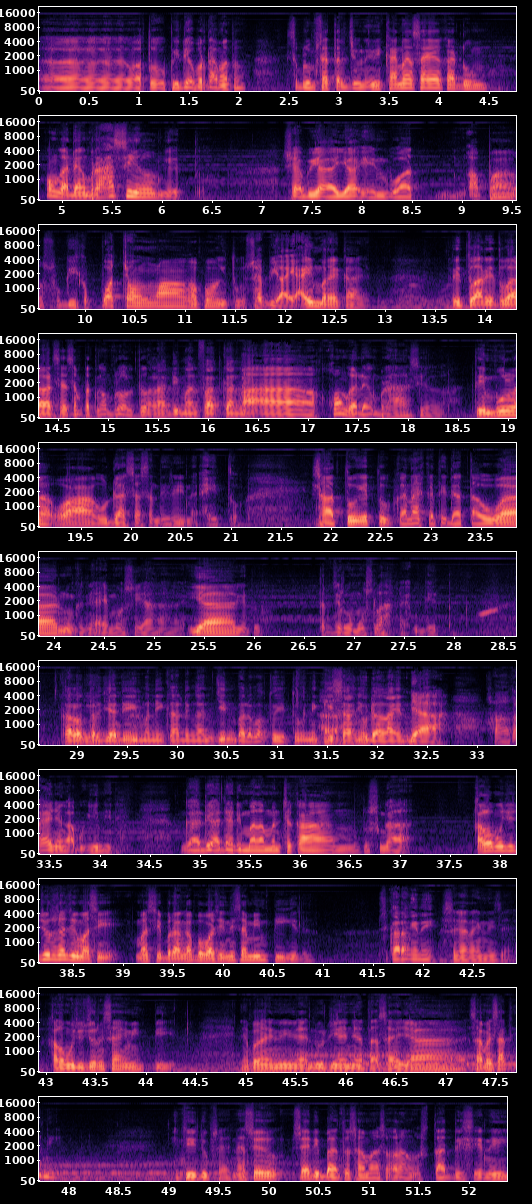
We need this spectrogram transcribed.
eh, waktu video pertama tuh sebelum saya terjun ini karena saya kadung kok nggak ada yang berhasil gitu. Saya biayain buat apa sugih ke pocong lah apa gitu. Saya biayain mereka gitu. ritual-ritual kan saya sempat ngobrol itu Malah dimanfaatkan ya. ah, ah, kok nggak ada yang berhasil? Timbul lah wah udah saya sendiri. Nah itu. Satu itu karena ketidaktahuan mungkin ya emosi ya iya gitu. Terjerumus lah kayak begitu Kalau terjadi menikah dengan jin pada waktu itu, ini kisahnya udah lain. ya kalau kayaknya nggak begini nih. Nggak ada ada di malam mencekam terus nggak kalau mau jujur saya juga masih masih beranggap bahwa ini saya mimpi gitu. Sekarang ini. sekarang ini kalau mau jujur ini saya mimpi. Ini apa ini dunia nyata saya sampai saat ini. Itu hidup saya. Nah saya, saya dibantu sama seorang ustadz di sini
